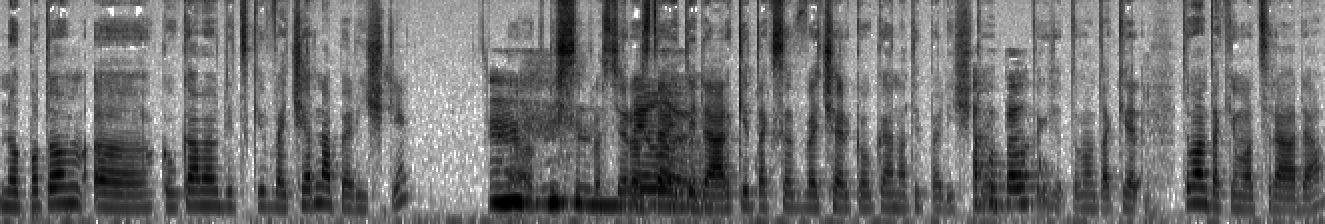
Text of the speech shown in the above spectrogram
No potom uh, koukáme vždycky večer na pelíšky, Mhm. Jo, Když si prostě rozdají ty dárky, tak se večer kouká na ty pelíšky. A popelku. Takže to mám taky, to mám taky moc ráda.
